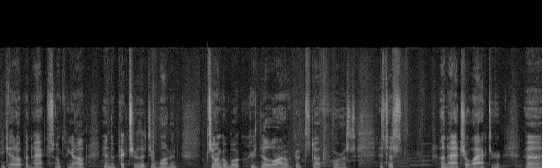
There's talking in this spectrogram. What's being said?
He'd get up and act something out in the picture that you wanted. Jungle Book, he did a lot of good stuff for us. It's just a natural actor, uh,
